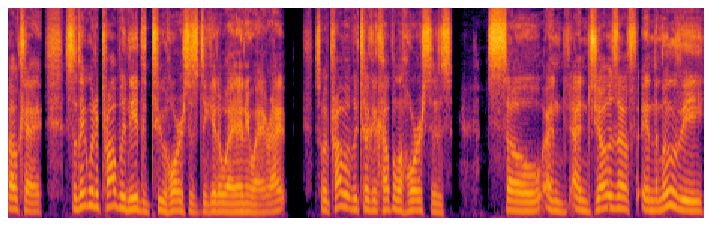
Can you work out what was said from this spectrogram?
Okay, so they would have probably needed two horses to get away anyway, right? So we probably took a couple of horses so and and Joseph in the movie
